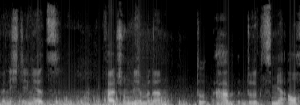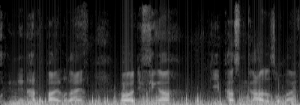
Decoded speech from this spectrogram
Wenn ich den jetzt falsch umnehme, dann drückt es mir auch in den Handballen rein. Aber die Finger, die passen gerade so rein.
